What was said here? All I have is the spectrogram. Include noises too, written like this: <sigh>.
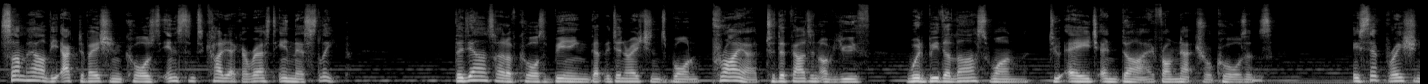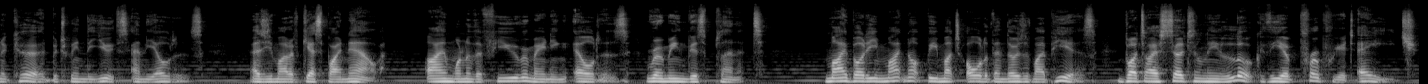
Somehow, the activation caused instant cardiac arrest in their sleep. The downside, of course, being that the generations born prior to the Fountain of Youth would be the last one to age and die from natural causes. A separation occurred between the youths and the elders. As you might have guessed by now, I am one of the few remaining elders roaming this planet. My body might not be much older than those of my peers, but I certainly look the appropriate age.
